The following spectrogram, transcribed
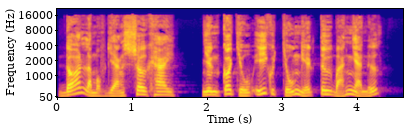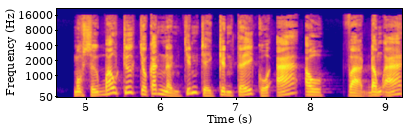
Đó là một dạng sơ khai, nhưng có chủ ý của chủ nghĩa tư bản nhà nước, một sự báo trước cho các nền chính trị kinh tế của Á, Âu và Đông Á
